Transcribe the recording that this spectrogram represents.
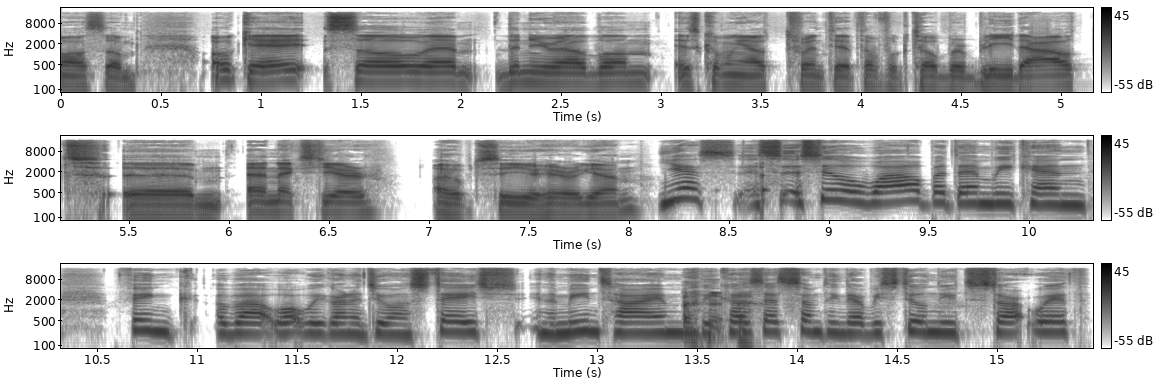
awesome. Okay, so um, the new album is coming out 20th of October, Bleed Out. Um, and next year, I hope to see you here again. yes, it's still a while, but then we can think about what we're going to do on stage in the meantime, because that's something that we still need to start with.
